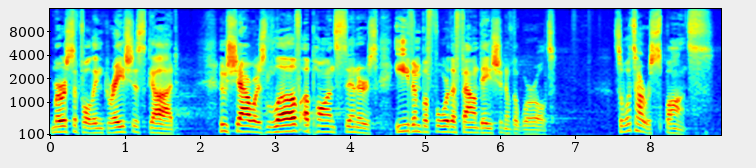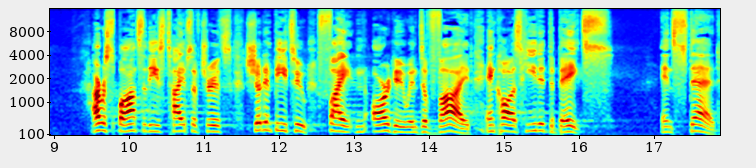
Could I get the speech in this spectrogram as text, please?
merciful, and gracious God who showers love upon sinners even before the foundation of the world. So, what's our response? Our response to these types of truths shouldn't be to fight and argue and divide and cause heated debates. Instead,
